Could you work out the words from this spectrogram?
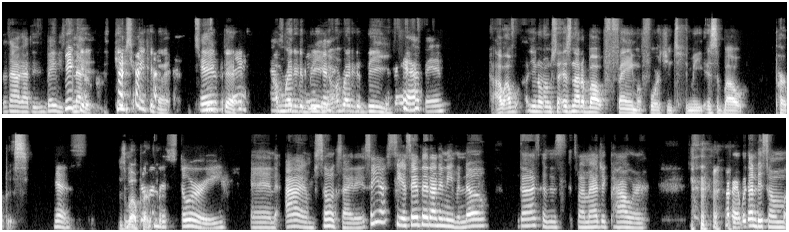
That's how I got these babies. Speak no. it. Keep speaking that. Speak that. I'm ready to be. I'm ready to be. They happen. I, I, you know what I'm saying? It's not about fame or fortune to me. It's about purpose. Yes. It's about purpose. This story, and I am so excited. See, I see. I said that I didn't even know, guys, because it's it's my magic power. All right, we're gonna do some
